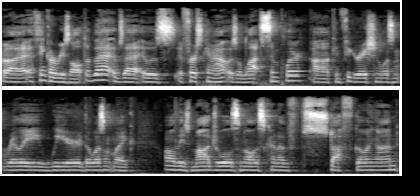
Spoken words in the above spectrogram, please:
uh, I think a result of that was that it was it first came out it was a lot simpler. Uh, configuration wasn't really weird. There wasn't like all these modules and all this kind of stuff going on.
